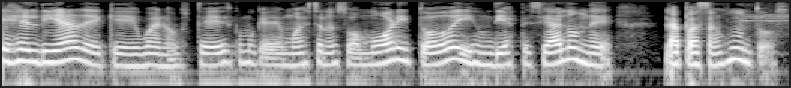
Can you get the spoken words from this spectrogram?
que es el día de que, bueno, ustedes como que demuestran su amor y todo, y es un día especial donde la pasan juntos.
